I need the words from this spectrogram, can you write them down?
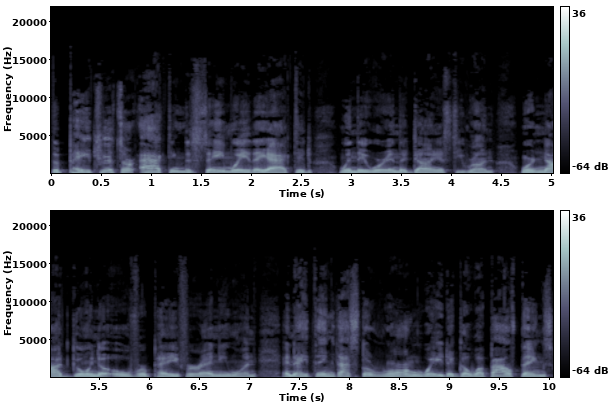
The Patriots are acting the same way they acted when they were in the dynasty run. We're not going to overpay for anyone. And I think that's the wrong way to go about things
